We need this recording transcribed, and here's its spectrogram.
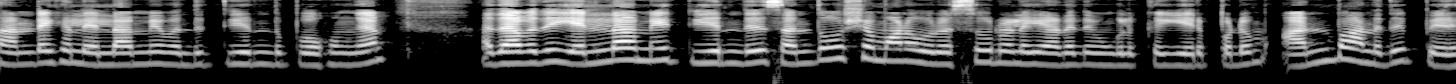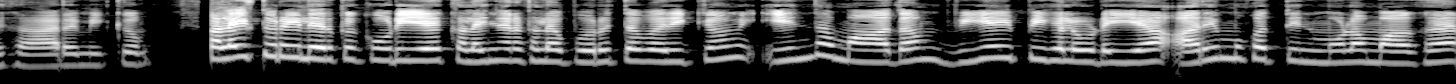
சண்டைகள் எல்லாமே வந்து தீர்ந்து போகுங்க. அதாவது எல்லாமே தீர்ந்து சந்தோஷமான ஒரு சூழ்நிலையானது உங்களுக்கு ஏற்படும். அன்பானது பெருக ஆரம்பிக்கும். கலைத்துறையில் இருக்கக்கூடிய கலைஞர்களை பொறுத்த வரைக்கும் இந்த மாதம் விஐபிகளுடைய அறிமுகத்தின் மூலமாக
